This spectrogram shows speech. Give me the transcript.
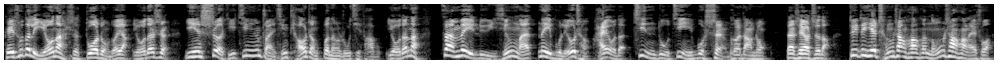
给出的理由呢是多种多样，有的是因涉及经营转型调整不能如期发布，有的呢暂未履行完内部流程，还有的进度进一步审核当中。但是要知道，对这些城商行和农商行来说，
